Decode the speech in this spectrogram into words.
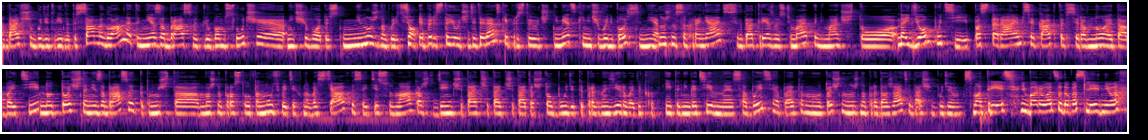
дальше будет видно. То есть самое главное — это не забрасывать в любом случае ничего. То есть не нужно говорить, все, я перестаю учить итальянский, я перестаю учить немецкий, ничего не получится. Нет. Нужно сохранять всегда трезвость ума и понимать, что найдем пути, постараемся как-то все равно это обойти, но точно не забрасывать, потому что можно просто утонуть в этих новостях и сойти с ума, каждый день читать, читать, читать, а что будет, и прогнозировать какие-то негативные события. Поэтому точно нужно продолжать, и дальше будем смотреть и бороться до последнего последнего.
